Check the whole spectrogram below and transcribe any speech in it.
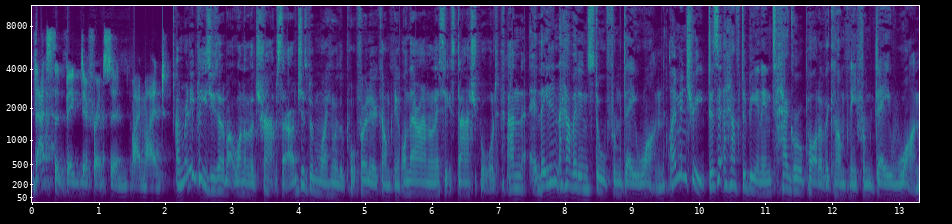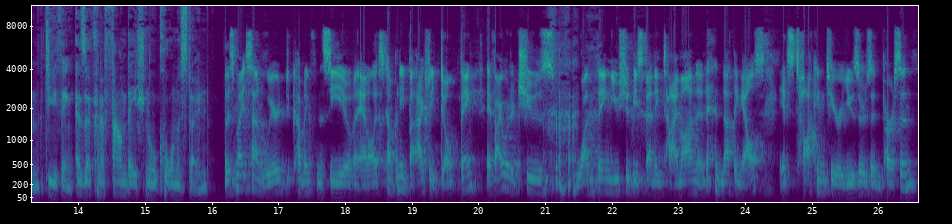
that's the big difference in my mind. I'm really pleased you said about one of the traps there. I've just been working with a portfolio company on their analytics dashboard, and they didn't have it installed from day one. I'm intrigued. Does it have to be an integral part of the company from day one, do you think, as a kind of foundational cornerstone? This might sound weird coming from the CEO of an analytics company, but I actually don't think if I were to choose one thing you should be spending time on and, nothing else, it's talking to your users in person.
